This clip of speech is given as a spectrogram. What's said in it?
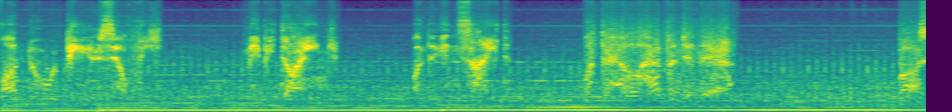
One who appears healthy may be dying on the inside. What the hell happened in there? Boss,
